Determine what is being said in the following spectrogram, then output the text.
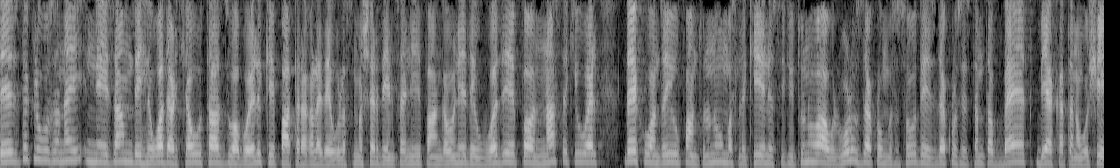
د زده کړې اوسنی نظام د هیواد اړتیاو ته ځواب ویلو کې پاتې راغلی دی ولسمشر د انساني پانګونې د ودې په ناسته کې ویل د ښوونځیو، پوهنتونونو، مسلکي انستیتوتونو او لوړو زده کړو موسسو د زده کړو سیستم ته باید بیا کتنه وشي.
